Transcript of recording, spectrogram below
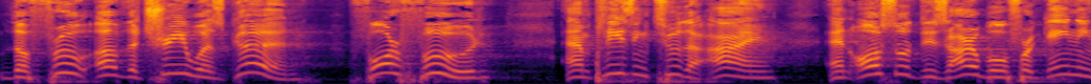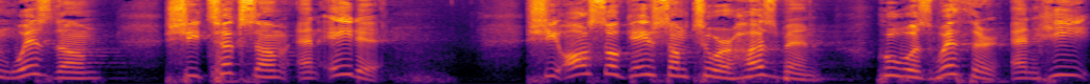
the fruit of the tree was good for food and pleasing to the eye and also desirable for gaining wisdom, she took some and ate it. She also gave some to her husband who was with her, and he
